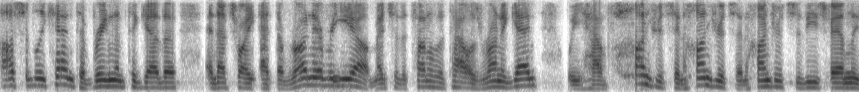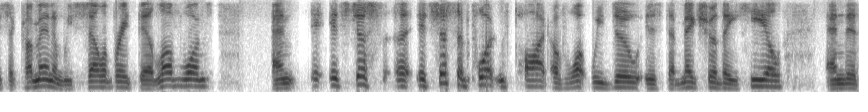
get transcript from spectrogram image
possibly can to bring them together. And that's why at the run every year, I mentioned the Tunnel to Towers run again. We have hundreds and hundreds and hundreds of these families that come in and we celebrate their loved ones. And it's just uh, it's just important part of what we do is to make sure they heal and that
